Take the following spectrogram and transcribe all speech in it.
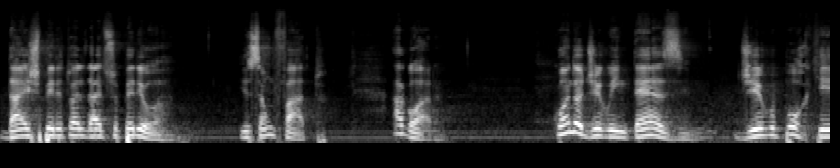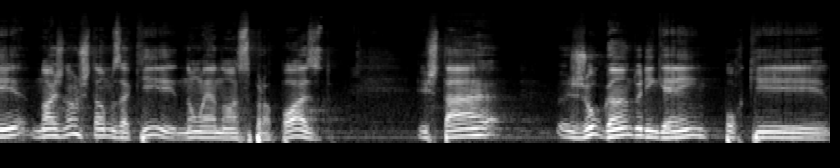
da espiritualidade superior. Isso é um fato. Agora, quando eu digo em tese, digo porque nós não estamos aqui, não é nosso propósito, estar julgando ninguém, porque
